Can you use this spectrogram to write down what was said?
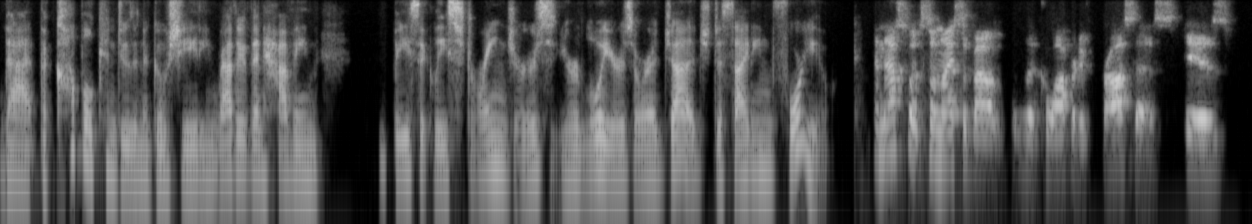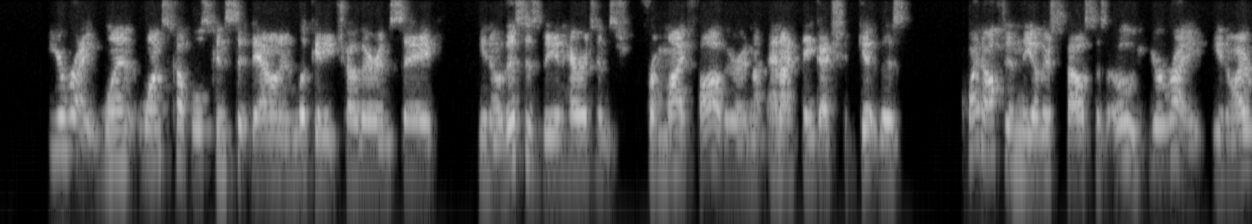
that the couple can do the negotiating rather than having basically strangers your lawyers or a judge deciding for you. And that's what's so nice about the cooperative process is you're right when once couples can sit down and look at each other and say you know this is the inheritance from my father and and I think I should get this quite often the other spouse says, Oh, you're right. You know, I,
